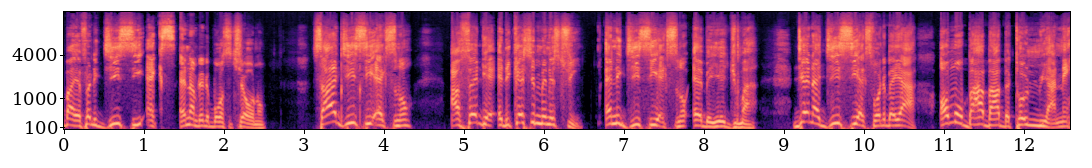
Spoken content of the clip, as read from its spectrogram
by a friend gcx and i'm the boss kyerɛ no saa gcx no afɛ the education ministry ɛne gcx eh, eh, no ɛbɛyɛ adwuma deɛ na gcx fɔ no bɛyɛ a ɔmo baabaa bɛtɔ nnuane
